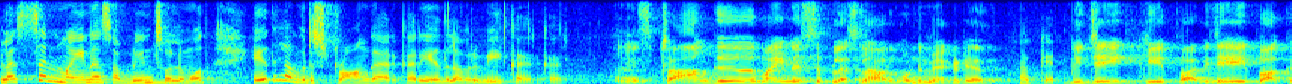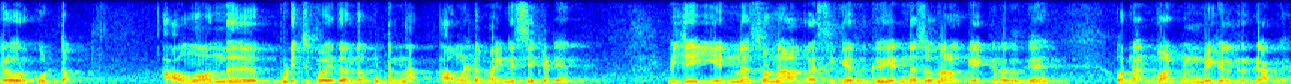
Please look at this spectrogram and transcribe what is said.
ப்ளஸ் அண்ட் மைனஸ் அப்படின்னு சொல்லும்போது எதில் அவர் ஸ்ட்ராங்காக இருக்கார்? எதில் அவர் வீக்காக இருக்கார்? ஸ்ட்ராங்கு மைனஸ் ப்ளஸ்லாம் அவருக்கு ஒன்றுமே கிடையாது. விஜய்க்கு பா விஜயை பார்க்குற ஒரு கூட்டம். அவங்க வந்து பிடிச்சி போயது அந்த கூட்டம் தான். அவங்கள்ட்ட மைனஸே கிடையாது. விஜய் என்ன சொன்னாலும் ரசிக்கிறதுக்கு என்ன சொன்னாலும் கேட்குறதுக்கு ஒரு நண்பான் நன்மைகள் இருக்காங்க.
